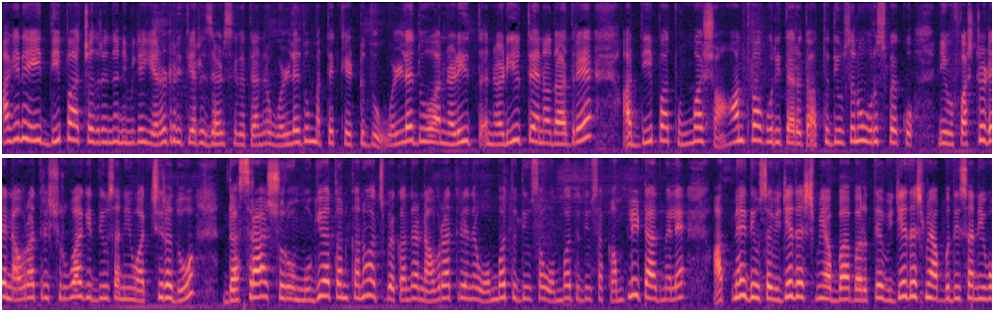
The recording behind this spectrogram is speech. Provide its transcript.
ಹಾಗೆಯೇ ಈ ದೀಪ ಹಚ್ಚೋದ್ರಿಂದ ನಿಮಗೆ ಎರಡು ರೀತಿಯ ರಿಸಲ್ಟ್ ಸಿಗುತ್ತೆ. ಅಂದರೆ ಒಳ್ಳೆಯದು ಮತ್ತು ಕೆಟ್ಟದ್ದು. ಒಳ್ಳೆಯದು ನಡೆಯುತ್ತೆ ನಡೆಯುತ್ತೆ ಅನ್ನೋದಾದರೆ ಆ ದೀಪ ತುಂಬ ಶಾಂತವಾಗಿ ಉರಿತಾ ಇರುತ್ತೆ. ಹತ್ತು ದಿವಸನೂ ಉರಿಸ್ಬೇಕು. ನೀವು ಫಸ್ಟ್ ಡೇ ನವರಾತ್ರಿ ಶುರುವಾಗಿದ್ದ ದಿವಸ ನೀವು ಹಚ್ಚಿರೋದು ದಸರಾ ಶುರು ಮುಗಿಯೋ ತನಕನೂ ಅಂದರೆ ನವರಾತ್ರಿ ಅಂದರೆ ಒಂಬತ್ತು ದಿವಸ ಒಂಬತ್ತು ದಿವಸ ಕಂಪ್ಲೀಟ್ ಆದಮೇಲೆ ಹತ್ತನೇ ದಿವಸ ವಿಜಯದಶಮಿ ಹಬ್ಬ ಬರುತ್ತೆ. ವಿಜಯದಶಮಿ ಹಬ್ಬದ ದಿವಸ ನೀವು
